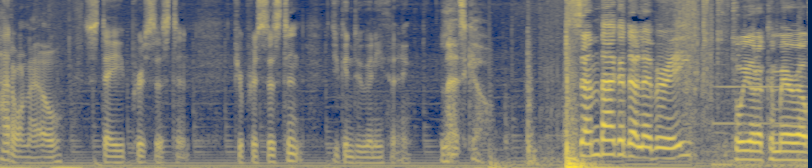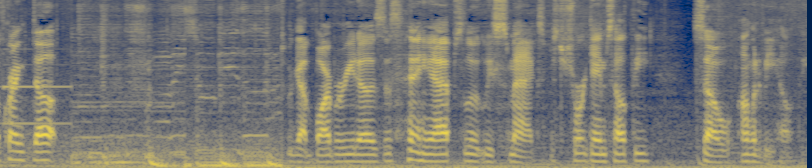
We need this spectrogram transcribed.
I don't know. Stay persistent. If you're persistent, you can do anything. Let's go. Sandbagger delivery. Toyota Camaro cranked up. We got barbaritos. This thing absolutely smacks. Mr. Short Game's healthy, so I'm gonna be healthy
